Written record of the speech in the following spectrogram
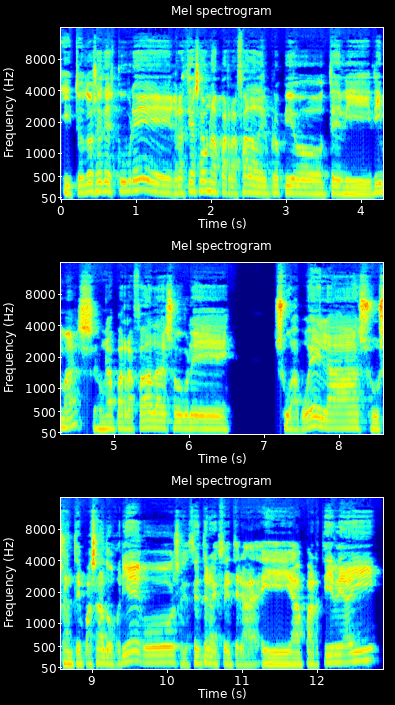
Y todo se descubre gracias a una parrafada del propio Teddy Dimas, una parrafada sobre su abuela, sus antepasados griegos, etcétera, etcétera. Y a partir de ahí,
